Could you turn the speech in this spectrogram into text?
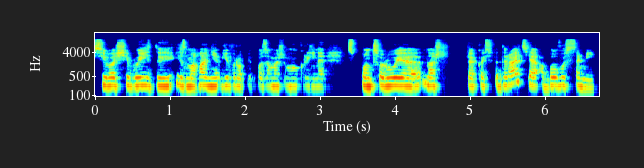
Всі ваші виїзди і змагання в Європі поза межами України спонсорує наша якась федерація або ви самі?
